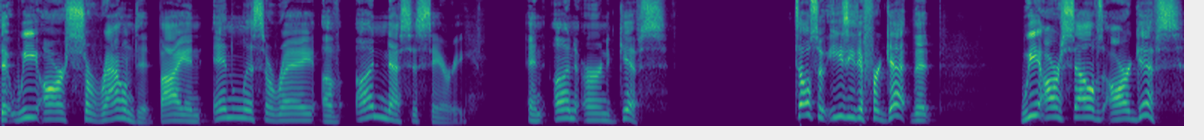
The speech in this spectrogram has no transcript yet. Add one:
that we are surrounded by an endless array of unnecessary and unearned gifts. It's also easy to forget that we ourselves are gifts.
